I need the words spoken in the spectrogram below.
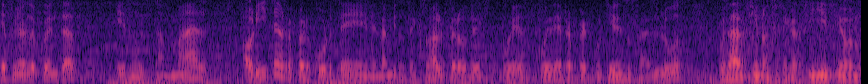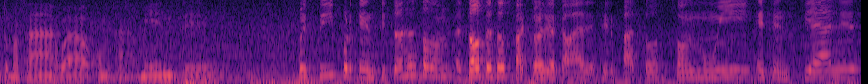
y al final de cuentas eso está mal. Ahorita repercute en el ámbito sexual, pero después puede repercutir en su salud. O sea, si no haces ejercicio, no tomas agua o comes sanamente. Pues sí, porque en sí todos esos, todos esos factores que acaba de decir Pato son muy esenciales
